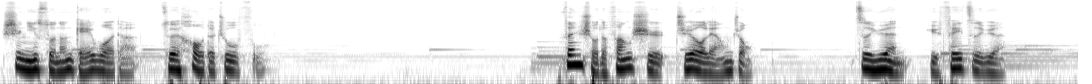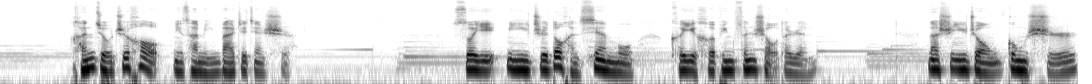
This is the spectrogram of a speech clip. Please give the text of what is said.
是你所能给我的最后的祝福。分手的方式只有两种：自愿与非自愿。很久之后，你才明白这件事。所以你一直都很羡慕可以和平分手的人，那是一种共识，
